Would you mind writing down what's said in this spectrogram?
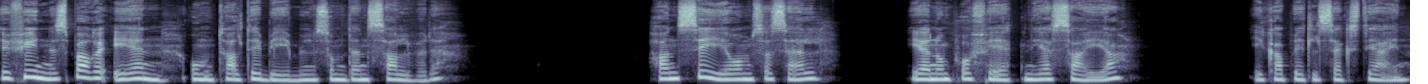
Det finnes bare én omtalt i Bibelen som den salvede. Han sier om seg selv, gjennom profeten Jesaja, i kapittel 61.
